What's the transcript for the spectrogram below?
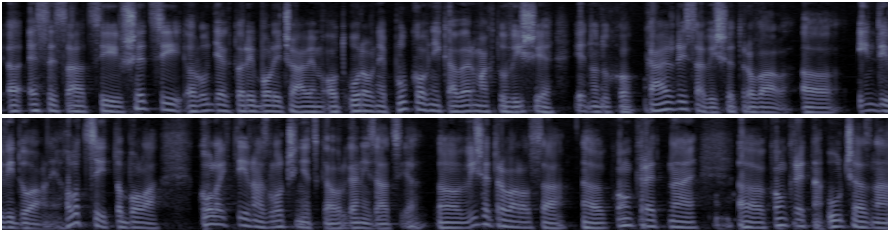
eh, SSáci, všetci ľudia, ktorí boli, čo ja viem, od úrovne plukovníka Wehrmachtu vyššie. Jednoducho, každý sa vyšetroval eh, individuálne. Hoci to bola kolektívna zločinecká organizácia. Vyšetrovalo sa konkrétna, konkrétna účasť na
